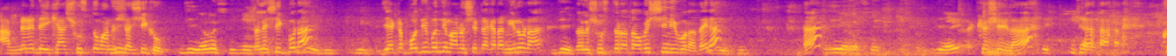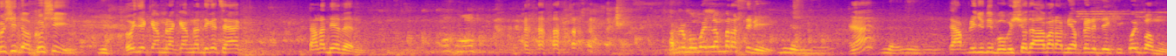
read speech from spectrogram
আপনার দেখে সুস্থ মানুষরা শিখুক। তাহলে শিখব না। যে একটা প্রতিবন্ধী মানুষের টাকাটা নিল না। তাহলে সুস্থরা তো অবশ্যই নিব না তাই না? হ্যাঁ? খুশি হ্যাঁ? খুশি তো খুশি। ওই যে ক্যামেরা ক্যামেরা দিকে চাক। টাটা দিয়ে দেন। আপনার মোবাইল নাম্বার আছে নি? জি, জি, হ্যাঁ? আপনি যদি ভবিষ্যতে আবার আমি আপনার দেখি কই পামু?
